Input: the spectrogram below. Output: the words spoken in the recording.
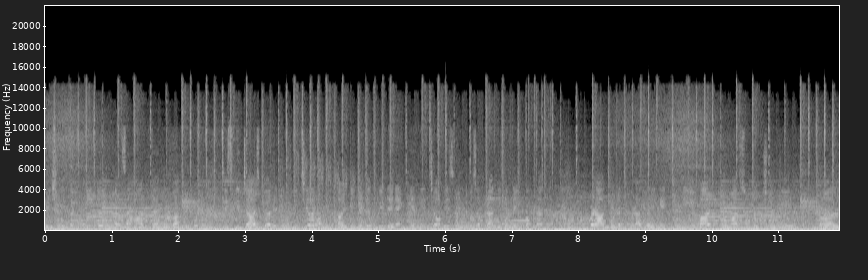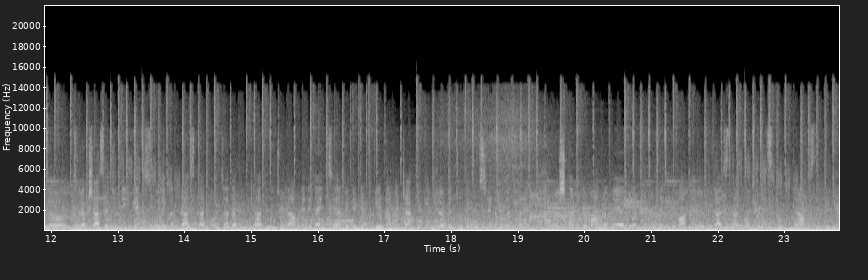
पेश नहीं करती तो एक ऐसा हादसा है दुर्भाग्यपूर्ण, जिसकी जाँच त्वरित होनी चाहिए और हम अल्टीमेटम भी दे रहे हैं कि यदि चौबीस घंटे में उस अपराधी को नहीं पकड़ा गया। बड़ा आंदोलन खड़ा करेंगे। क्योंकि ये बात मासूम बच्चों की सुरक्षा से जुड़ी हुई है, जिसको लेकर राजस्थान बहुत ज़्यादा कुख्यात हो चुका है। हमने देखा एन के डेटा में ट्रैफिकिंग जो है, बच्चों के दूसरे नंबर पर है। दुष्कर्म के मामले में यौन के मामले में भी राजस्थान बहुत बड़ी खराब स्थिति है।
